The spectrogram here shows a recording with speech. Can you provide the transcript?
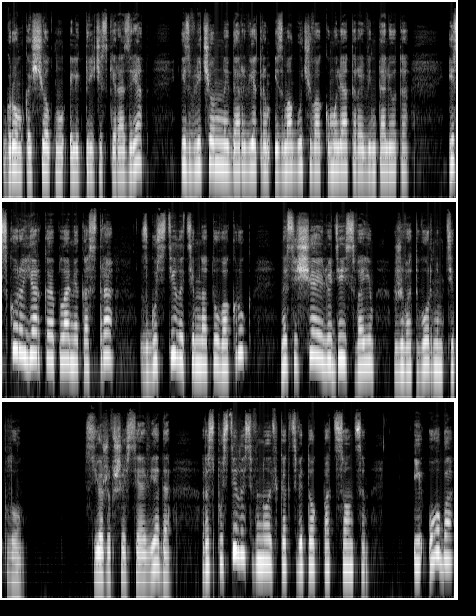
Громко щелкнул электрический разряд, извлеченный дар ветром из могучего аккумулятора винтолета, и скоро яркое пламя костра сгустило темноту вокруг, насыщая людей своим животворным теплом. Съежившаяся Веда распустилась вновь, как цветок под солнцем, и оба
